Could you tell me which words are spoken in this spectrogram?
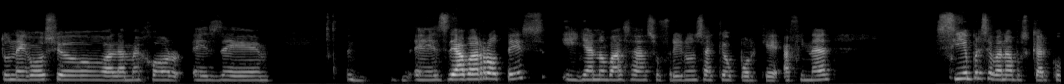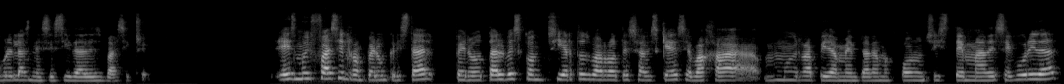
tu negocio a lo mejor es de, es de abarrotes y ya no vas a sufrir un saqueo porque al final siempre se van a buscar cubrir las necesidades básicas. Es muy fácil romper un cristal, pero tal vez con ciertos barrotes, ¿sabes qué? Se baja muy rápidamente a lo mejor un sistema de seguridad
